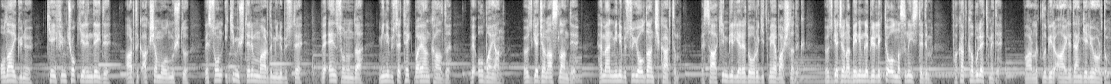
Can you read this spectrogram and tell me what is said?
Olay günü, keyfim çok yerindeydi. Artık akşam olmuştu ve son iki müşterim vardı minibüste ve en sonunda minibüse tek bayan kaldı ve o bayan Özgecan Aslan'dı. Hemen minibüsü yoldan çıkarttım ve sakin bir yere doğru gitmeye başladık. Özgecan'a benimle birlikte olmasını istedim fakat kabul etmedi. Varlıklı bir aileden geliyordum.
